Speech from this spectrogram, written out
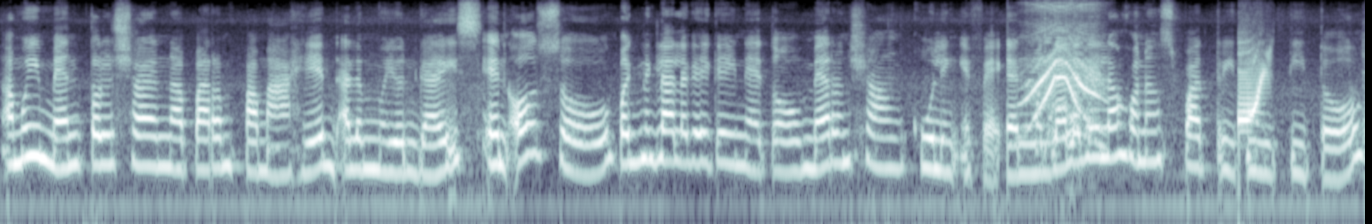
amoy menthol siya na parang pamahid. Alam mo yun, guys. And also, pag naglalagay kayo neto, meron siyang cooling effect. And maglalagay lang ko ng spot treatment dito,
